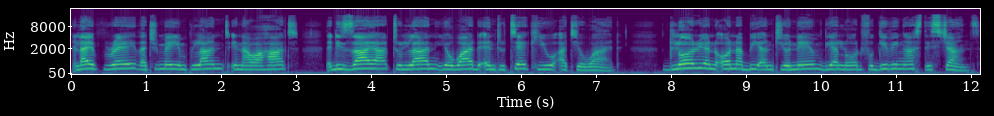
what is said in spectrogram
And I pray that you may implant in our heart the desire to learn your word and to take you at your word. Glory and honor be unto your name, dear Lord, for giving us this chance.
